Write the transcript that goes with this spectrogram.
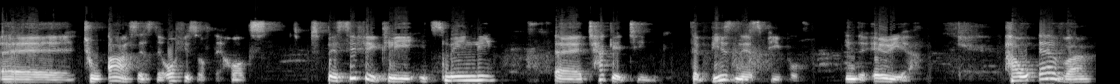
uh, to us as the Office of the Hawks. Specifically, it's mainly uh, targeting the business people in the area. However,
